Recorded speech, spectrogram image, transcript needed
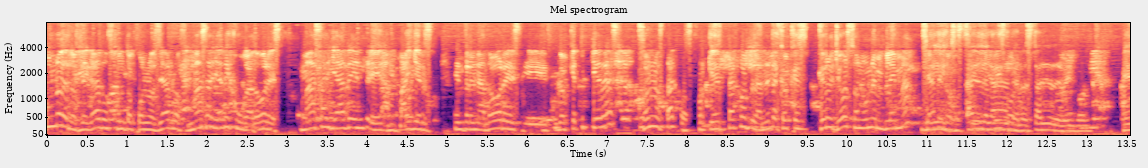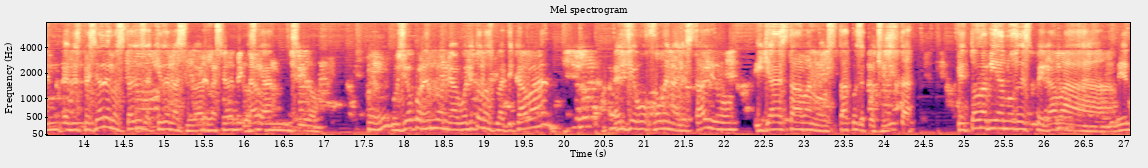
uno de los legados junto con los Diablos, más allá de jugadores, más allá de eh, umpires, entrenadores, eh, lo que tú quieras, son los tacos, porque el taco, la neta, creo que es, creo yo, son un emblema ya de los estadios de béisbol. De los estadios de béisbol. En, especial de los estadios de aquí de la ciudad. De la ciudad de los que han sido. Pues yo, por ejemplo, mi abuelito nos platicaba, él llegó joven al estadio y ya estaban los tacos de cochinita, que todavía no despegaba bien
